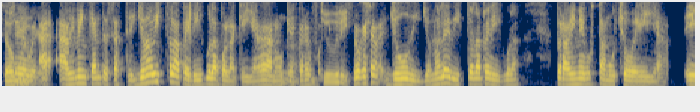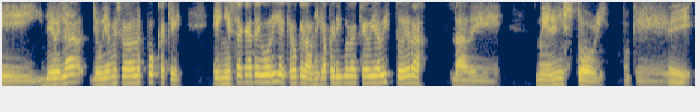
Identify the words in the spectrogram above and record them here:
Silverwenger. A, mí me encanta esa actriz. Yo no he visto la película por la que ella ganó, que creo, fue, Judy. creo que se llama Judy. Yo no la he visto la película, pero a mí me gusta mucho ella. Eh, y de verdad, yo había mencionado a la esposa que en esa categoría creo que la única película que había visto era la de Marine Story, porque...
